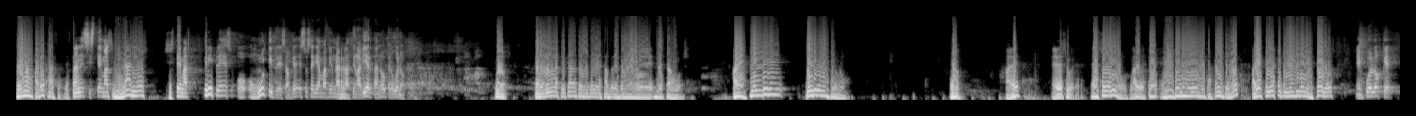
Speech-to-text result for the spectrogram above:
forman parejas, están en sistemas binarios, sistemas triples o, múltiples, aunque eso sería más bien una relación abierta, ¿no? Pero bueno. Bueno, perdóname la fricada, pero no puedo dejar de poner algo de, Star Wars. A ver, ¿quién vive, quién vive en un pueblo? Uno. A ver, eso, eso lo digo, claro, es que en un pueblo no vive mucha gente, ¿no? Hay estrellas que también viven en pueblos. En pueblos que,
